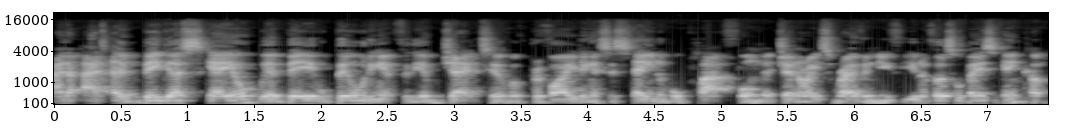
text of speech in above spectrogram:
and at a bigger scale, we're building it for the objective of providing a sustainable platform that generates revenue for universal basic income.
